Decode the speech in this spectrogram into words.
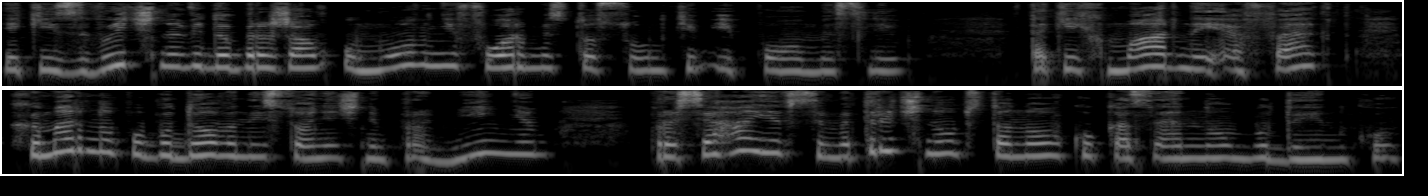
який звично відображав умовні форми стосунків і помислів. Такий хмарний ефект, химерно побудований сонячним промінням, просягає в симетричну обстановку казенного будинку,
